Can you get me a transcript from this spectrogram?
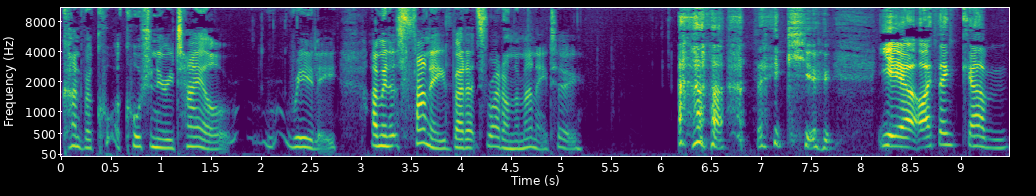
kind of a, a cautionary tale, really. I mean, it's funny, but it's right on the money too. Thank you. Yeah, I think um,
